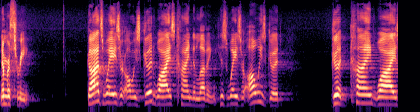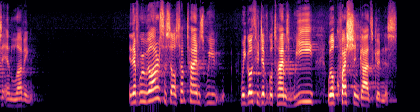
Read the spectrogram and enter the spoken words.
Number three, God's ways are always good, wise, kind, and loving. His ways are always good, good, kind, wise, and loving. And if we will honest ourselves, sometimes we, we go through difficult times, we will question God's goodness.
